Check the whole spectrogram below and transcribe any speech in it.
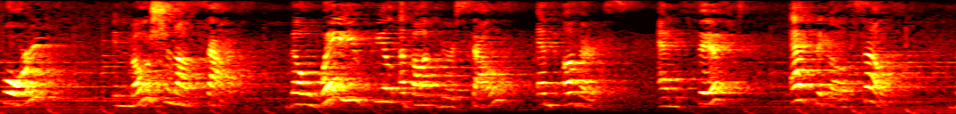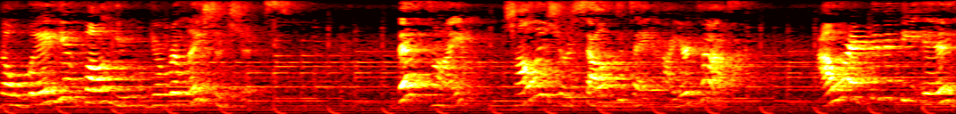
Fourth, emotional self. The way you feel about yourself and others. And fifth, ethical self. The way you value your relationships. Time, challenge yourself to take higher tasks. Our activity is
